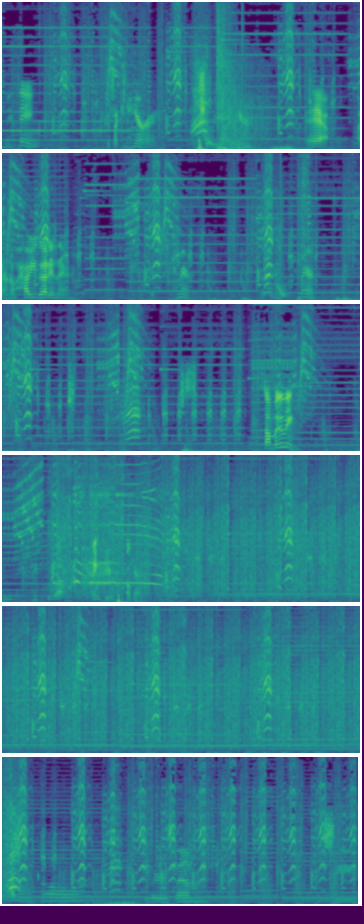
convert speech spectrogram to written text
And I think, because I can hear it, should be in here. Yeah. I don't know how you got in there. Come here. Come here. Stop moving. Pick you up. Thank you. Okay. There's them. Let's see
